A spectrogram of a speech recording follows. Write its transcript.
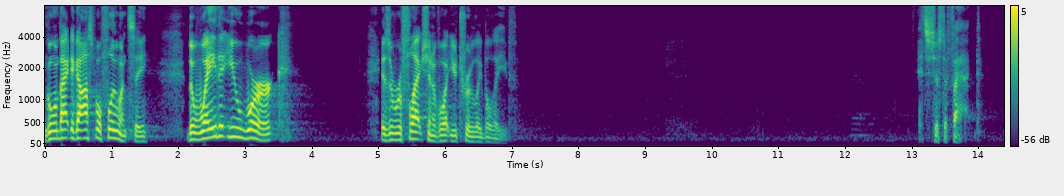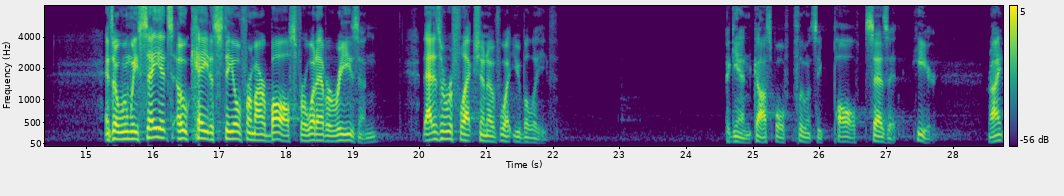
Going back to gospel fluency. The way that you work is a reflection of what you truly believe. It's just a fact. And so when we say it's okay to steal from our boss for whatever reason, that is a reflection of what you believe. Again, gospel fluency. Paul says it here, right?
